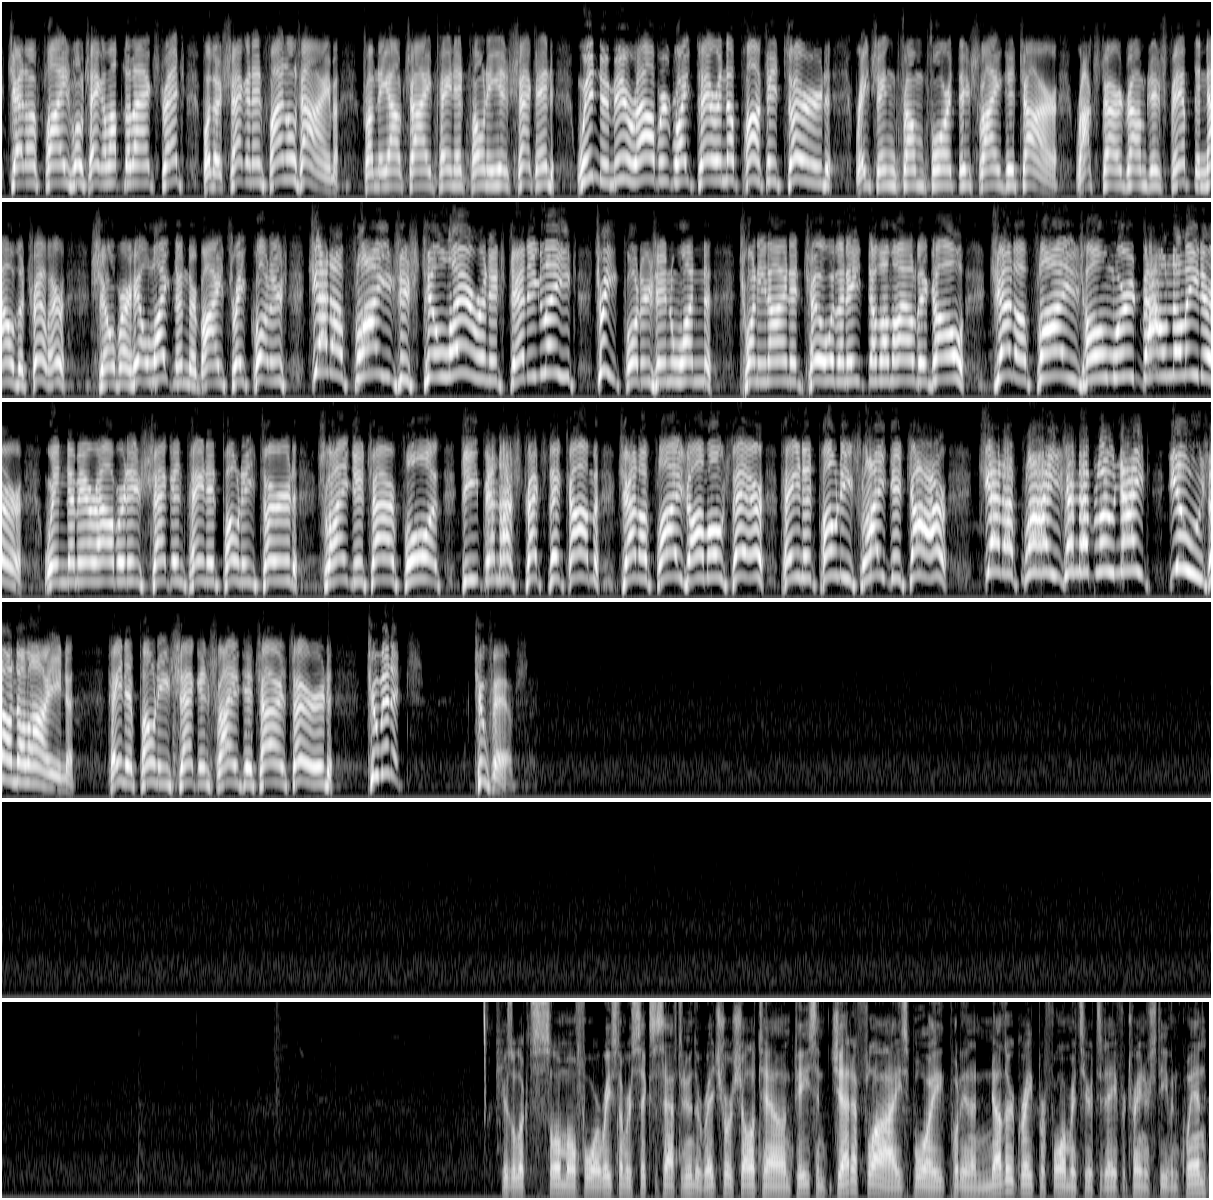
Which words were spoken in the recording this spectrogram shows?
Jetta Flies will take him up the back stretch for the second and final time. From the outside, Painted Pony is second. Windermere Albert right there in the pocket third. Racing from fourth is Slide Guitar. Rockstar Drums is fifth, and now the trailer. Silver Hill Lightning, they're by three quarters. Jetta Flies is still there, and it's getting late. Three quarters in one. 29 and 2 with an eighth of a mile to go. Jetta flies homeward, bound Windermere Albert is second, Painted Pony third, Slide Guitar fourth. Deep in the stretch they come. Jetta flies almost there. Painted Pony, Slide Guitar. Jetta flies and the Blue Knight. Hughes on the line. Painted Pony second, Slide Guitar third. Two minutes, two fifths. Here's a look at slow-mo for race number six this afternoon. The Red Shore Charlottetown pace and Jetta Flies. Boy, put in another great performance here today for trainer Stephen Quinn.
